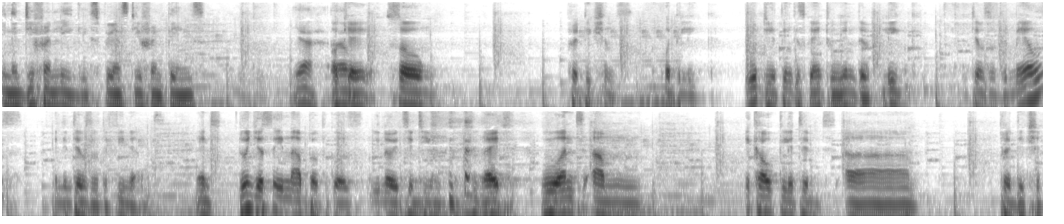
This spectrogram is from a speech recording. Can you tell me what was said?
in a different league, experience different things. Yeah. um, Okay, so predictions for the league. Who do you think is going to win the league in terms of the males and in terms of the females. And don't just say number because we know it's a team, right? We want um, a calculated uh, prediction.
